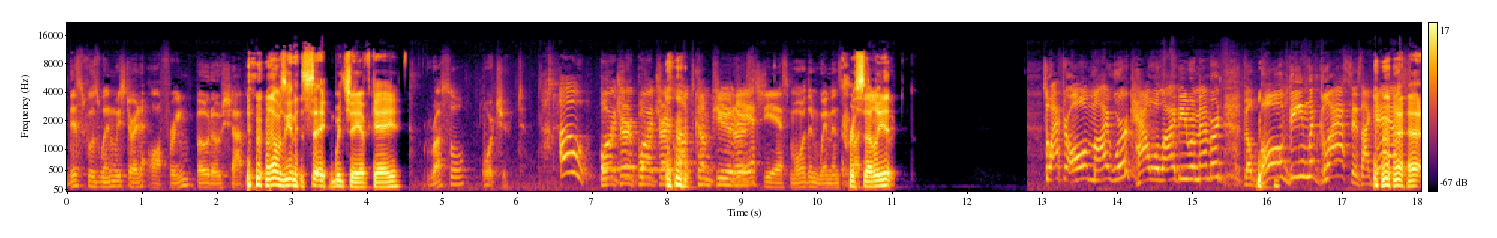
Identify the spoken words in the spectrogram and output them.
This was when we started offering Photoshop. I was gonna say with JFK. Russell Borchert. Borchert, portrait, loved computers. Yes, yes, more than women's. Chris loved Elliott. So after all my work, how will I be remembered? The bald dean with glasses, I guess.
